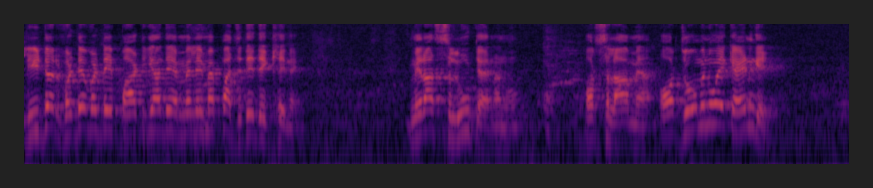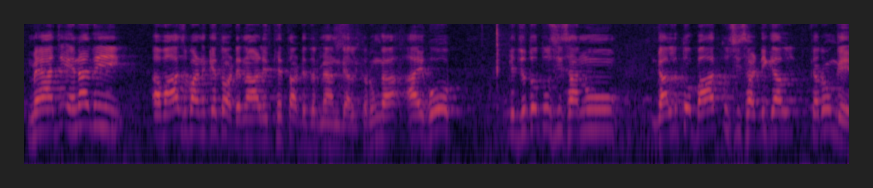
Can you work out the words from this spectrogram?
ਲੀਡਰ ਵੱਡੇ ਵੱਡੇ ਪਾਰਟੀਆਂ ਦੇ ਐਮਐਲਏ ਮੈਂ ਭੱਜਦੇ ਦੇਖੇ ਨੇ। ਮੇਰਾ ਸਲੂਟ ਹੈ ਇਹਨਾਂ ਨੂੰ। ਔਰ ਸਲਾਮ ਆ। ਔਰ ਜੋ ਮੈਨੂੰ ਇਹ ਕਹਿਣਗੇ, ਮੈਂ ਅੱਜ ਇਹਨਾਂ ਦੀ ਆਵਾਜ਼ ਬਣ ਕੇ ਤੁਹਾਡੇ ਨਾਲ ਇੱਥੇ ਤੁਹਾਡੇ ਦਰਮਿਆਨ ਗੱਲ ਕਰੂੰਗਾ। ਆਈ ਹੋਪ ਕਿ ਜਦੋਂ ਤੁਸੀਂ ਸਾਨੂੰ ਗੱਲ ਤੋਂ ਬਾਅਦ ਤੁਸੀਂ ਸਾਡੀ ਗੱਲ ਕਰੋਗੇ,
